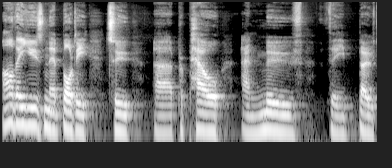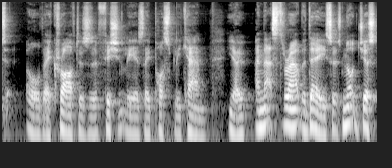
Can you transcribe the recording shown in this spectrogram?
are they using their body to uh, propel and move the boat or their craft as efficiently as they possibly can? You know, and that's throughout the day. So it's not just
